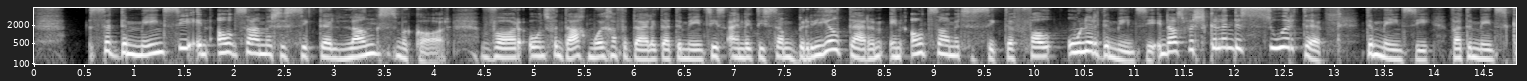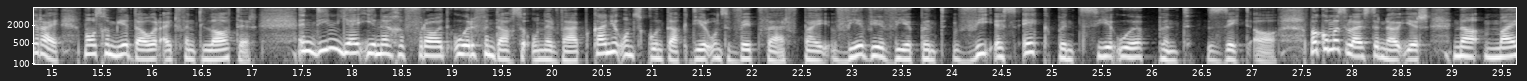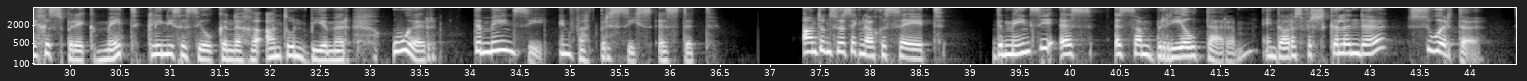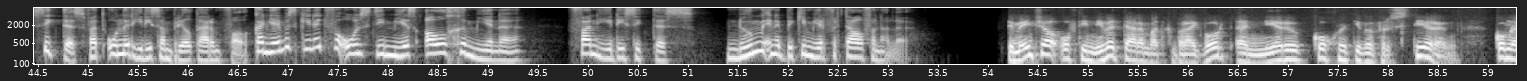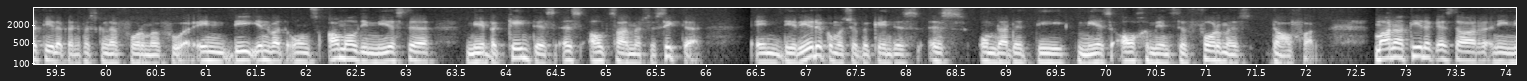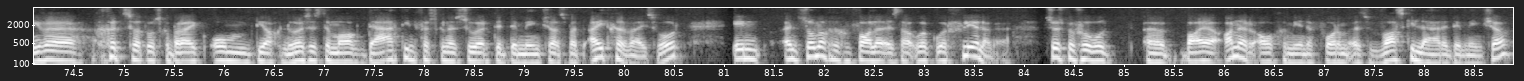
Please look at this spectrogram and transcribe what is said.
sit demensie en Alzheimer se siekte langs mekaar waar ons vandag mooi gaan verduidelik dat demensie is eintlik die sambreel term en Alzheimer se siekte val onder demensie en daar's verskillende soorte demensie wat 'n mens kry maar ons gaan meer daaroor uitvind later indien jy enige vrae het oor vandag se onderwerp kan jy ons kontak deur ons webwerf by www.wieisek.co.za ZA. Maar kom ons luister nou eers na my gesprek met kliniese sielkundige Anton Bemer oor demensie en wat presies is dit? Anton, soos ek nou gesê het, demensie is 'n sambreelterm en daar is verskillende soorte siektes wat onder hierdie sambreelterm val. Kan jy miskien net vir ons die mees algemene van hierdie siektes noem en 'n bietjie meer vertel van hulle? Dementia of die nuwe term wat gebruik word, 'n neurokognitiewe verstoring, kom natuurlik in verskillende forme voor. En die een wat ons almal die meeste mee bekend is, is Alzheimer se siekte. En die rede hoekom dit so bekend is, is omdat dit die mees algemeenste vorm is daarvan. Maar natuurlik is daar in die nuwe gids wat ons gebruik om diagnoses te maak, 13 verskillende soorte dementias wat uitgewys word en in sommige gevalle is daar ook oorvleelinge soos byvoorbeeld 'n uh, baie ander algemene vorm is vaskulêre demensie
